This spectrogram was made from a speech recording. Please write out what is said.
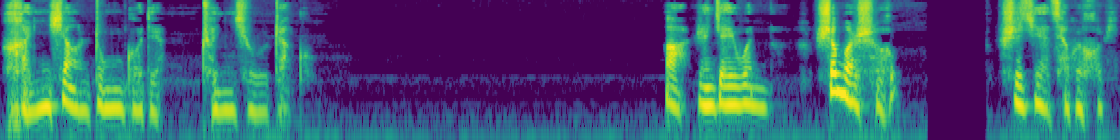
很像中国的春秋战国。啊！人家一问什么时候世界才会和平？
